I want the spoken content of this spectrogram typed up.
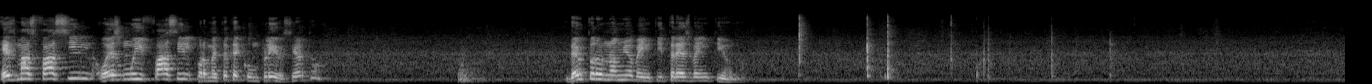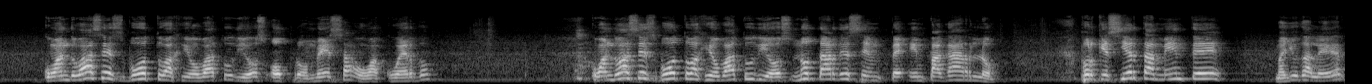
Es más fácil o es muy fácil prometerte cumplir, ¿cierto? Deuteronomio 23, 21. Cuando haces voto a Jehová tu Dios, o promesa o acuerdo, cuando haces voto a Jehová tu Dios, no tardes en, pagarlo, porque ciertamente, ¿me ayuda a leer?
